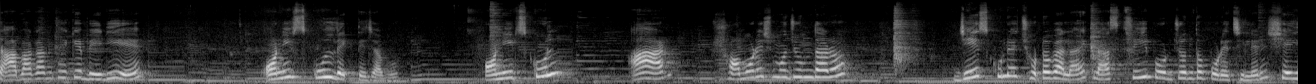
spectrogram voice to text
চা বাগান থেকে বেরিয়ে অনির স্কুল দেখতে যাব। অনির স্কুল আর সমরেশ মজুমদারও যে স্কুলে ছোটবেলায় ক্লাস থ্রি পর্যন্ত পড়েছিলেন সেই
